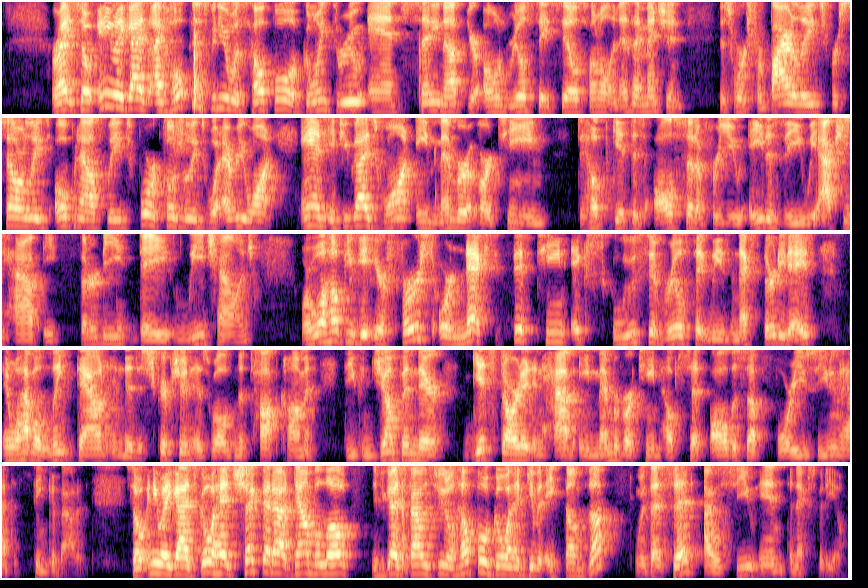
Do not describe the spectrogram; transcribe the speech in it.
all right so anyway guys I hope this video was helpful of going through and setting up your own real estate sales funnel. And as I mentioned this works for buyer leads for seller leads open house leads foreclosure leads whatever you want. And if you guys want a member of our team to help get this all set up for you A to Z we actually have a 30-day lead challenge where we'll help you get your first or next 15 exclusive real estate leads in the next 30 days and we'll have a link down in the description as well as in the top comment that you can jump in there get started and have a member of our team help set all this up for you so you don't even have to think about it. So anyway guys go ahead check that out down below. If you guys found this video helpful go ahead give it a thumbs up. With that said I will see you in the next video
